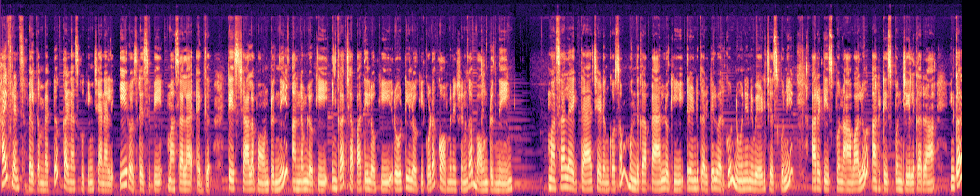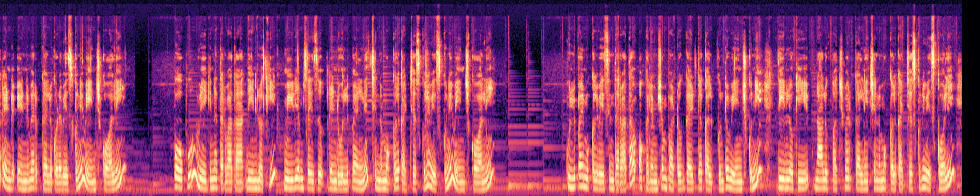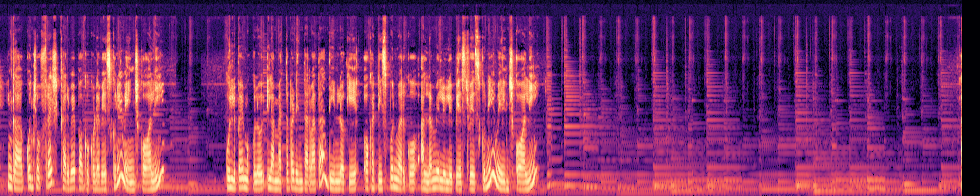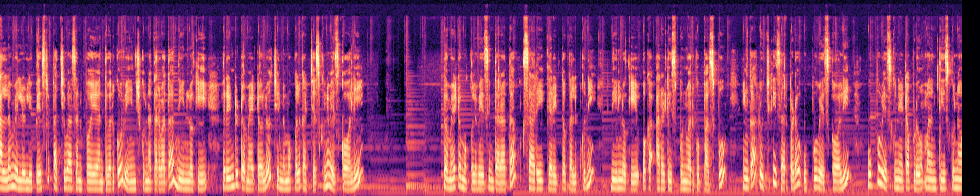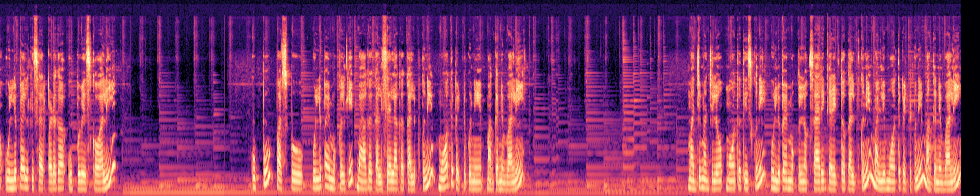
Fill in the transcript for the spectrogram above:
Hi friends welcome back to Karuna's cooking channel ఈ రోజు recipe masala egg taste చాలా బాగుంటుంది. అన్నంలోకి ఇంకా చపాతీలోకి రోటీలోకి కూడా కాంబినేషన్గా బాగుంటుంది. మసాలా ఎగ్ తయారు చేయడం కోసం ముందుగా ప్యాన్లోకి రెండు గరిటెల వరకు నూనెని వేడి చేసుకుని అర టీ స్పూన్ ఆవాలు అర టీ స్పూన్ జీలకర్ర ఇంకా రెండు ఎండుమిరపకాయలు కూడా వేసుకుని వేయించుకోవాలి. పోపు వేగిన తర్వాత దీనిలోకి మీడియం సైజు రెండు ఉల్లిపాయలని చిన్న ముక్కలు కట్ చేసుకుని వేసుకుని వేయించుకోవాలి. ఉల్లిపాయ ముక్కలు వేసిన తర్వాత ఒక నిమిషం పాటు గరిటతో కలుపుకుంటూ వేయించుకుని దీనిలోకి నాలుగు పచ్చిమిరపకాయలని చిన్న ముక్కలు కట్ చేసుకుని వేసుకోవాలి. ఇంకా కొంచెం ఫ్రెష్ కరివేపాకు కూడా వేసుకుని వేయించుకోవాలి. ఉల్లిపాయ ముక్కలు ఇలా మెత్తపడిన తర్వాత దీనిలోకి ఒక టీ స్పూన్ వరకు అల్లం వెల్లుల్లి పేస్ట్ వేసుకుని వేయించుకోవాలి. అల్లం వెల్లుల్లి పేస్ట్ పచ్చివాసన పోయేంత వరకు వేయించుకున్న తర్వాత దీనిలోకి రెండు టొమాటోలు చిన్న ముక్కలు కట్ చేసుకుని వేసుకోవాలి. టొమాటో ముక్కలు వేసిన తర్వాత ఒకసారి గరిటతో కలుపుకుని దీనిలోకి ఒక అర టీ స్పూన్ వరకు పసుపు ఇంకా రుచికి సరిపడా ఉప్పు వేసుకోవాలి. ఉప్పు వేసుకునేటప్పుడు మనం తీసుకున్న ఉల్లిపాయలకి సరిపడగా ఉప్పు వేసుకోవాలి. ఉప్పు పసుపు ఉల్లిపాయ ముక్కలకి బాగా కలిసేలాగా కలుపుకుని మూత పెట్టుకుని మగ్గనివ్వాలి. మధ్య మధ్యలో మూత తీసుకుని ఉల్లిపాయ ముక్కలను ఒకసారి గరిటతో కలుపుకుని మళ్ళీ మూత పెట్టుకుని మగ్గనివ్వాలి.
